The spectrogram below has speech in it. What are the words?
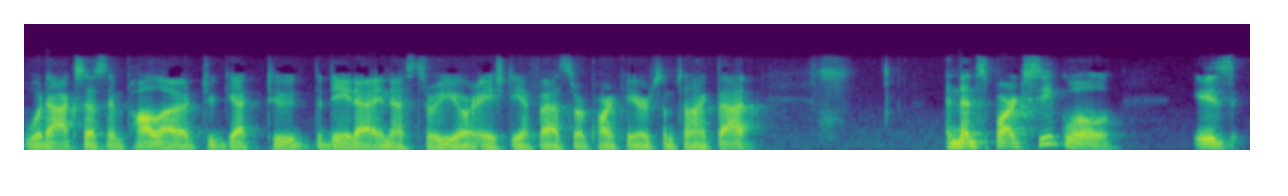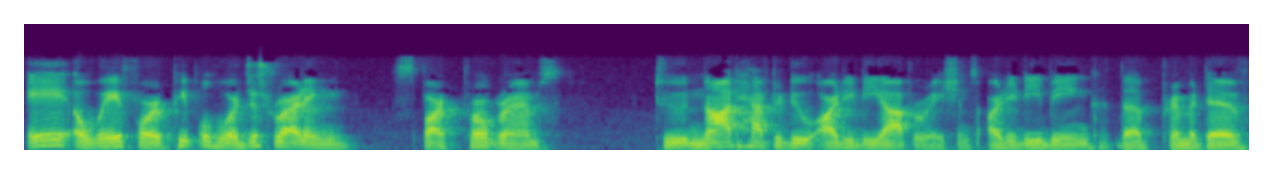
would access Impala to get to the data in S3 or HDFS or Parquet or something like that. And then Spark SQL is a, a way for people who are just writing Spark programs to not have to do RDD operations, RDD being the primitive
